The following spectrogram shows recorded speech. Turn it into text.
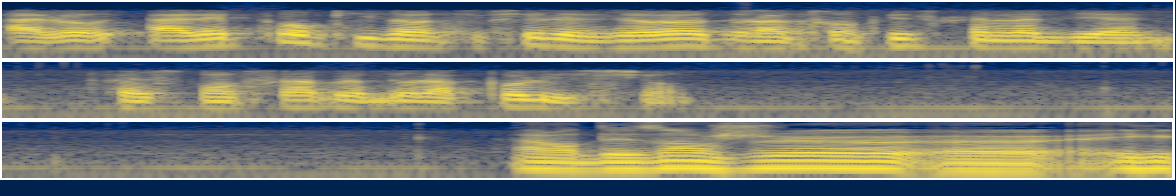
à l'époque, identifié les erreurs de l'entreprise canadienne responsable de la pollution. Alors des enjeux euh,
